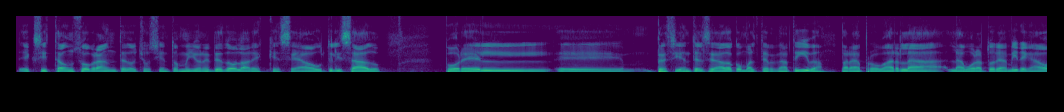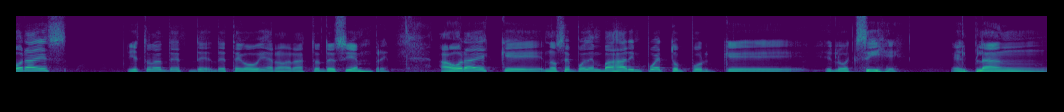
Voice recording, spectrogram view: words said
exista un sobrante de 800 millones de dólares que se ha utilizado por el eh, presidente del Senado como alternativa para aprobar la, moratoria. Miren, ahora es, y esto no es de, de, este gobierno, ahora esto es de siempre. Ahora es que no se pueden bajar impuestos porque lo exige el plan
